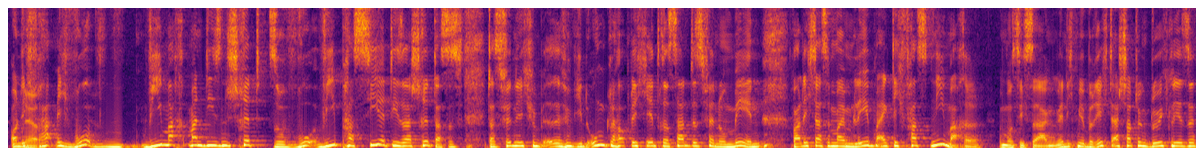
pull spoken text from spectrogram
Und ich ja. frage mich, wo, wie macht man diesen Schritt? So, wo, wie passiert dieser Schritt? Das ist, das finde ich irgendwie ein unglaublich interessantes Phänomen, weil ich das in meinem Leben eigentlich fast nie mache, muss ich sagen. Wenn ich mir Berichterstattung durchlese,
